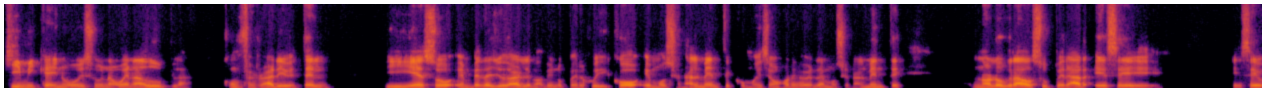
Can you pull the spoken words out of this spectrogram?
química y no hizo una buena dupla con Ferrari y Vettel. Y eso, en vez de ayudarle, más bien lo perjudicó emocionalmente, como dice Jorge, ¿verdad? Emocionalmente, no ha logrado superar ese, ese,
